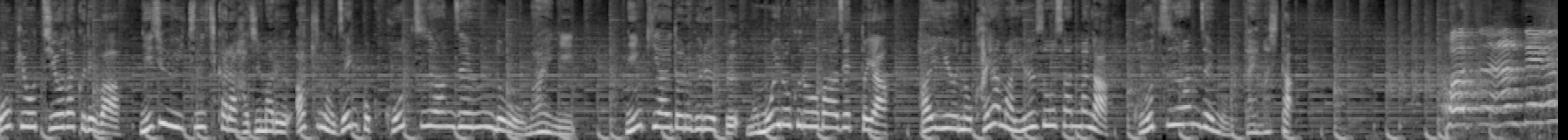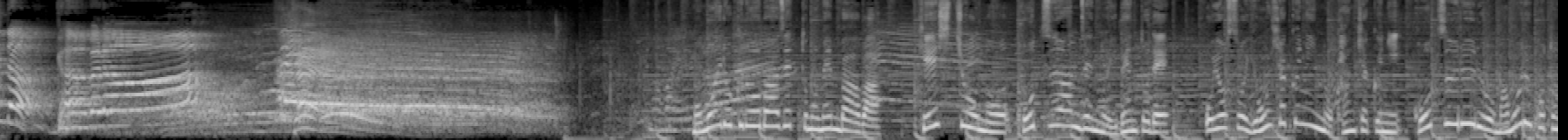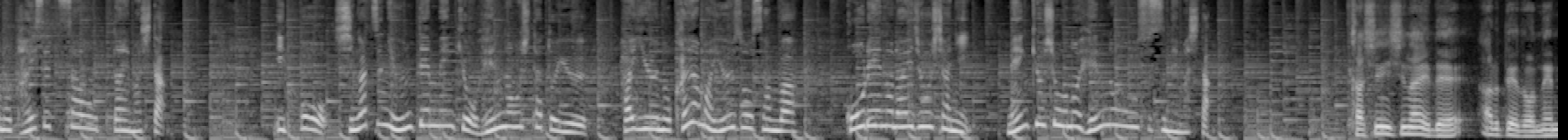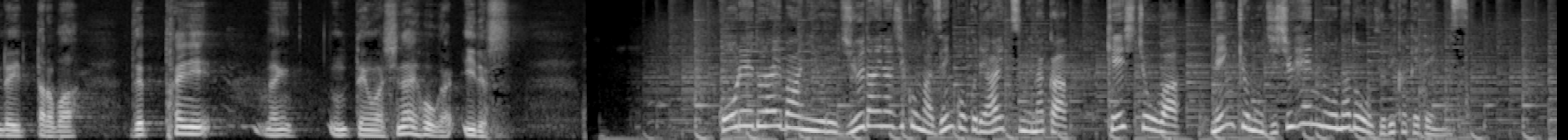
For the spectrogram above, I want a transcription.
東京・千代田区では21日から始まる秋の全国交通安全運動を前に人気アイドルグループももいろクローバー Z や俳優の加山雄三さんらが交通安全を訴えました。交通安全運動頑張ろう!ももいろクローバー Z のメンバーは警視庁の交通安全のイベントでおよそ400人の観客に交通ルールを守ることの大切さを訴えました。一方4月に運転免許を返納したという俳優の加山雄三さんは高齢の来場者に免許証の返納を勧めました。過信しないである程度年齢いったらば絶対に運転はしない方がいいです。高齢ドライバーによる重大な事故が全国で相次ぐ中警視庁は免許の自主返納などを呼びかけています。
